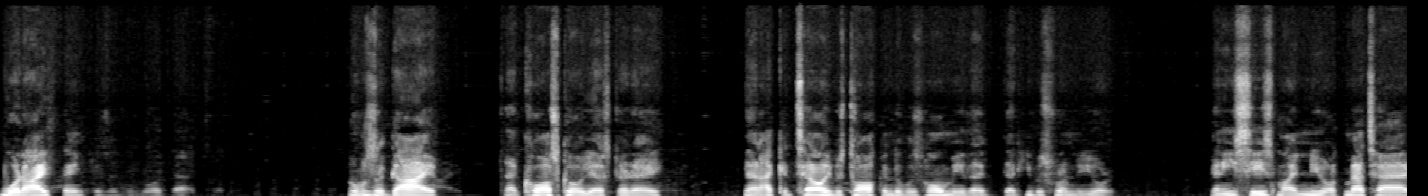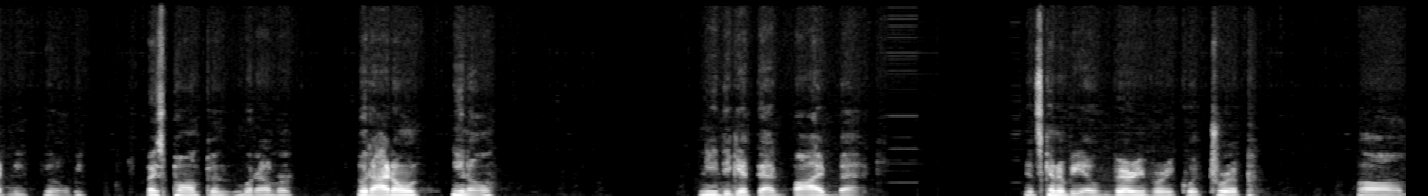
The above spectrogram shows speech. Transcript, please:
what I think is a New York accent. There was a guy at Costco yesterday and I could tell he was talking to his homie that, that he was from New York. And he sees my New York Mets hat, and he, you know, we fist pump and whatever. But I don't, you know, need to get that vibe back. It's going to be a very, very quick trip. Um,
